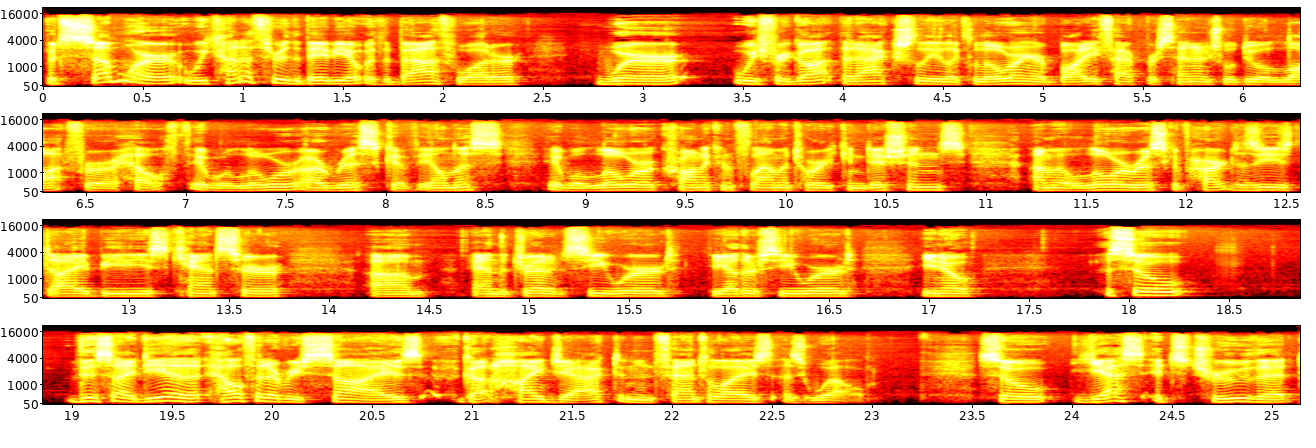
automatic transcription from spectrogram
But somewhere we kind of threw the baby out with the bathwater where we forgot that actually like lowering our body fat percentage will do a lot for our health. It will lower our risk of illness. It will lower chronic inflammatory conditions. Um, it will lower risk of heart disease, diabetes, cancer, um, and the dreaded C word, the other C word. You know, so this idea that health at every size got hijacked and infantilized as well. So yes, it's true that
